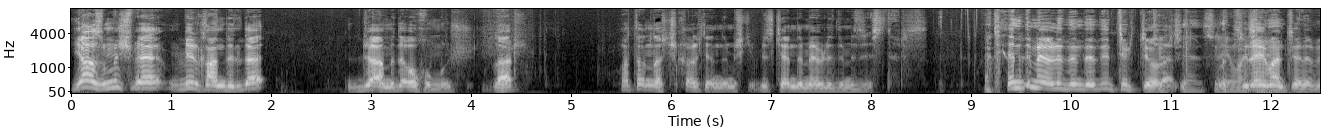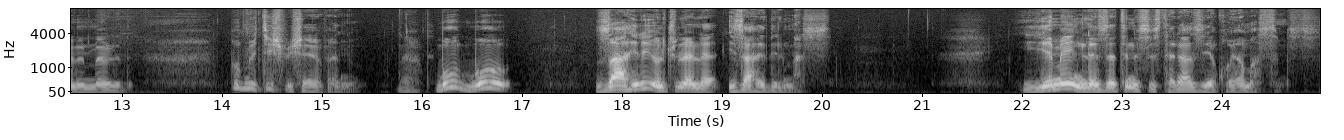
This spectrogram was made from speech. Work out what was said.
Yazmış ve bir kandilde camide okumuşlar. Vatandaş çıkarken demiş ki biz kendi mevlidimizi isteriz. kendi mevlidin dediği Türkçe olan. Türkçe, Süleyman Süleyman, Çelebi'nin mevlidi. Bu müthiş bir şey efendim. Evet. Bu, bu zahiri ölçülerle izah edilmez. Yemeğin lezzetini siz teraziye koyamazsınız.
